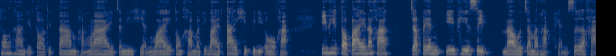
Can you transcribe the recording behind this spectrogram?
ช่องทางติดต่อติดตามผังลายจะมีเขียนไว้ตรงคำอธิบายใต้คลิปวิดีโอค่ะ EP ต่อไปนะคะ จะเป็น EP 10 เราจะมาถักแขนเสื้อค่ะ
